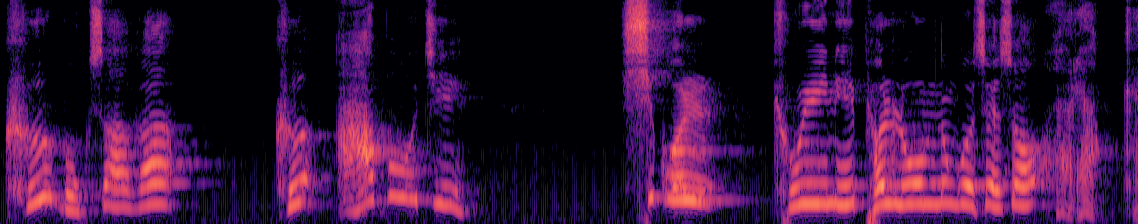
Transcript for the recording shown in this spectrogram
그 목사가 그 아버지 시골 교인이 별로 없는 곳에서 어렵게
